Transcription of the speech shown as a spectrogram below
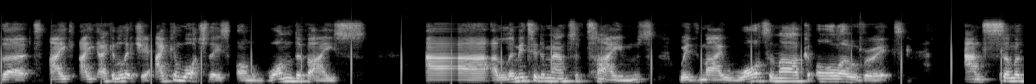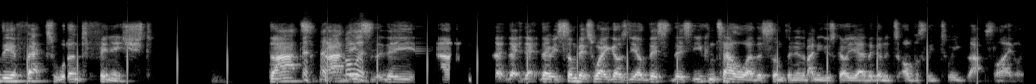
that I, I, I can literally, I can watch this on one device, uh, a limited amount of times with my watermark all over it, and some of the effects weren't finished. That that is the uh, th- th- there is some bits where it goes, you know, this, this, you can tell where there's something in the back. And you just go, yeah, they're going to obviously tweak that slightly.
